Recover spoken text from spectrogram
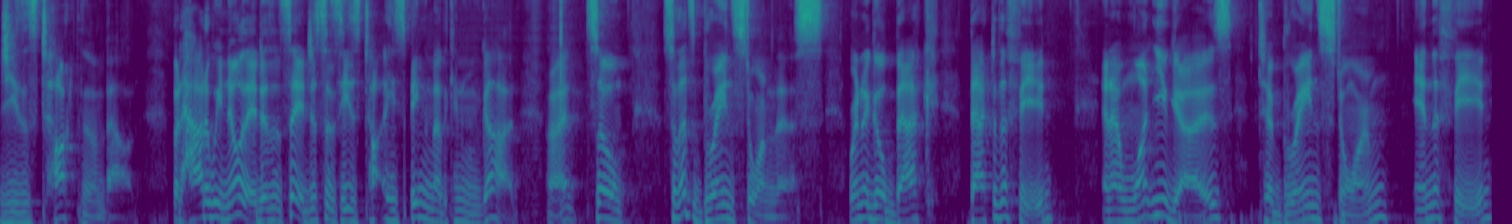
Jesus talked to them about. But how do we know that? It doesn't say. It just says he's, ta- he's speaking about the kingdom of God, right? So, so let's brainstorm this. We're going to go back, back to the feed, and I want you guys to brainstorm in the feed.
